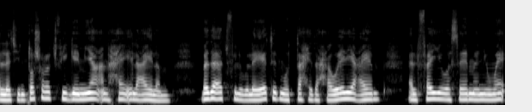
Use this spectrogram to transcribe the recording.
التي انتشرت في جميع أنحاء العالم بدأت في الولايات المتحدة حوالي عام 2800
